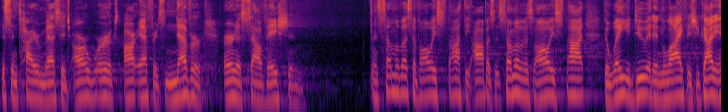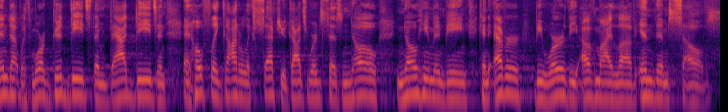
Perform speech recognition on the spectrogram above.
this entire message, our works, our efforts never earn us salvation. And some of us have always thought the opposite. Some of us always thought the way you do it in life is you got to end up with more good deeds than bad deeds, and, and hopefully God will accept you. God's word says, No, no human being can ever be worthy of my love in themselves.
